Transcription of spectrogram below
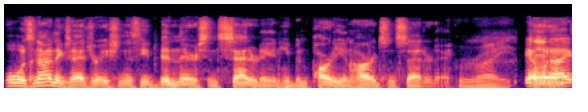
Well, what's not an exaggeration is he'd been there since Saturday and he'd been partying hard since Saturday. Right. yeah, And but I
